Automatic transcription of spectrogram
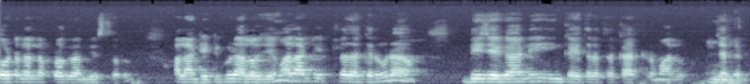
తోటలలో ప్రోగ్రామ్ చేస్తారు. అలాంటి కూడా అలో చేయము అలాంటి ఇట్ల దగ్గర కూడా డీజే కానీ ఇంకా ఇతరత్ర కార్యక్రమాలు జరగదు.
